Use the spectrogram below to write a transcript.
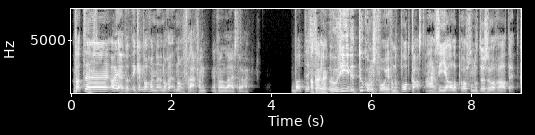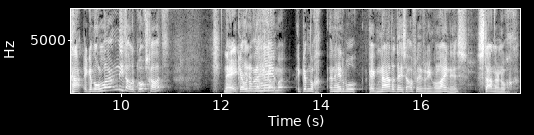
Wat, eh, oh ja, dat, ik heb nog een, nog, nog een vraag van een, van een luisteraar. Wat is, hoe, zie je de toekomst voor je van de podcast? Aangezien je alle profs ondertussen wel gehad hebt. Ha, ik heb nog lang niet alle profs gehad. Nee, ik heb, Nee, er nog een maar- ik heb nog een heleboel... Kijk, nadat deze aflevering online is... staan er nog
